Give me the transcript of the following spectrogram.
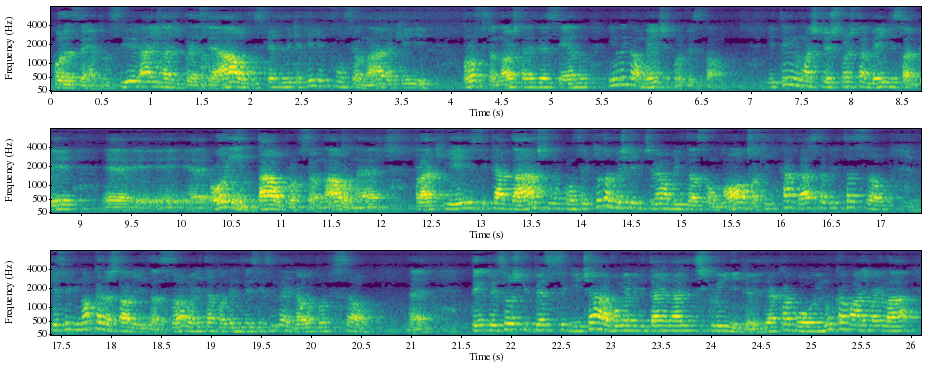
Por exemplo, se a inadimplência é alta, isso quer dizer que aquele funcionário, aquele profissional está exercendo ilegalmente a profissão. E tem umas questões também de saber é, é, é, orientar o profissional né, para que ele se cadastre no conselho. Toda vez que ele tiver uma habilitação nova, que ele cadastre a habilitação. Porque se ele não cadastrar a habilitação, ele está fazendo exercício ilegal da profissão. Né? Tem pessoas que pensam o seguinte, ah, vou me habilitar em análises clínicas, e acabou, e nunca mais vai lá,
